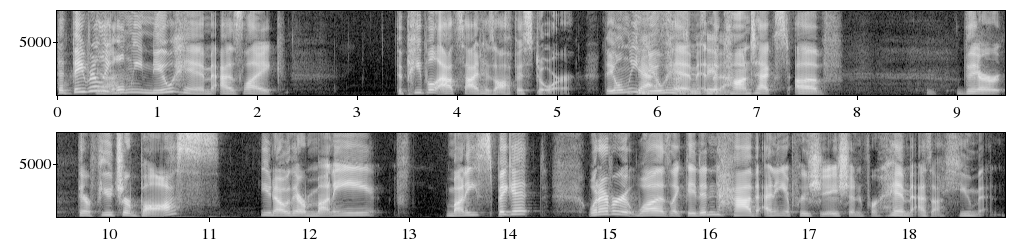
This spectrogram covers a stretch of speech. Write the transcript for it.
That they really only knew him as like the people outside his office door. They only Yes, knew him in the that. context of their their future boss, you know, their money money spigot, whatever it was, like they didn't have any appreciation for him as a human.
